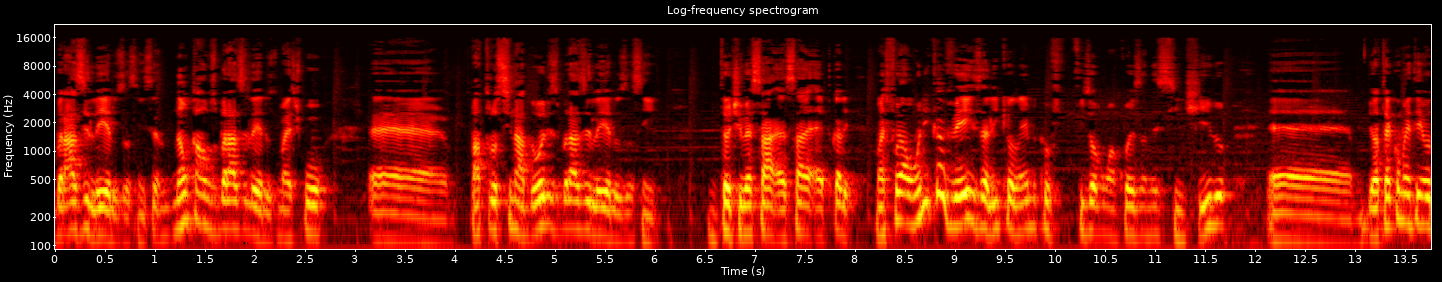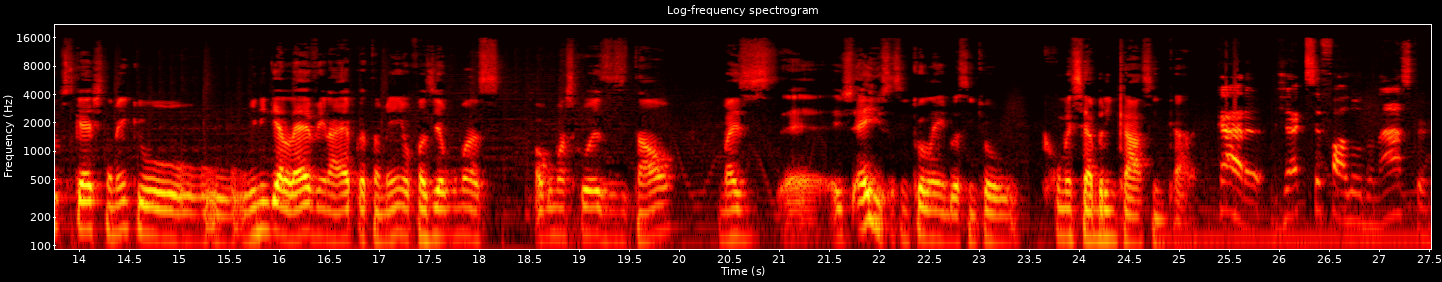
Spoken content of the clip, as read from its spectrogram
brasileiros, assim, não carros brasileiros, mas tipo, é, patrocinadores brasileiros, assim. Então eu tive essa, essa época ali. Mas foi a única vez ali que eu lembro que eu fiz alguma coisa nesse sentido. É, eu até comentei em outros sketch também que o, o Winning Eleven na época também eu fazia algumas, algumas coisas e tal. Mas é, é isso assim que eu lembro, assim, que eu comecei a brincar, assim, cara. Cara, já que você falou do NASCAR,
